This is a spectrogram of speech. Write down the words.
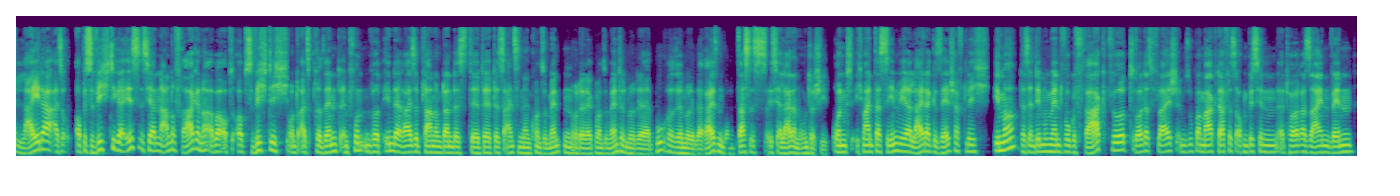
leider, also ob es wichtiger ist, ist ja eine andere Frage, ne? aber ob es wichtig und als präsent empfunden wird in der Reiseplanung dann des, des, des einzelnen Konsumenten oder der Konsumentin oder der Bucherin oder der Reisenden, das ist, ist ja leider ein Unterschied. Und ich meine, das sehen wir ja leider gesellschaftlich immer, dass in dem Moment, wo gefragt wird, soll das Fleisch im Supermarkt, darf das auch ein bisschen äh, teurer sein, wenn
